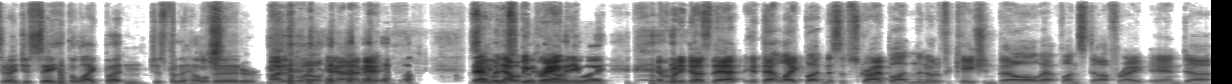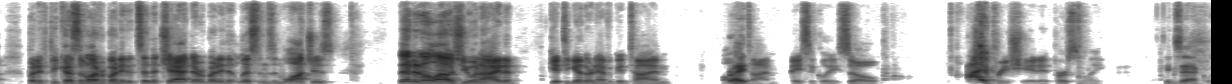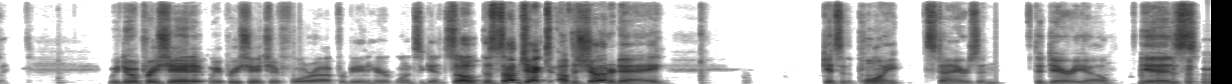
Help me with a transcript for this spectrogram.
should i just say hit the like button just for the hell of it or Might as well. Yeah. I mean So that would that would be to it now great. anyway Everybody does that. Hit that like button, the subscribe button, the notification bell, all that fun stuff, right? And uh, but it's because of everybody that's in the chat and everybody that listens and watches that it allows you and I to get together and have a good time all Right. the time, basically. So I appreciate it personally. exactly we do appreciate it we appreciate you for uh, for being here once again so the subject of the show today gets to the point Stires and D'Addario is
